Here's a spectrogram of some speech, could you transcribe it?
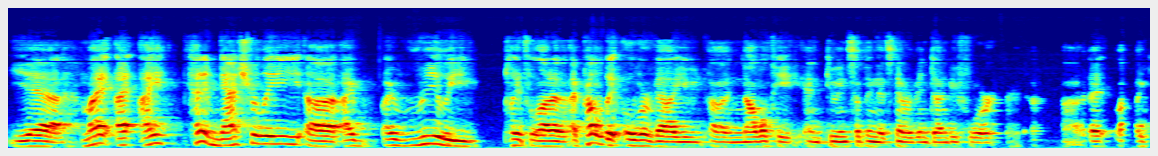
Yeah, my I, I kind of naturally uh, I I really place a lot of I probably overvalued uh, novelty and doing something that's never been done before. Uh, I- like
